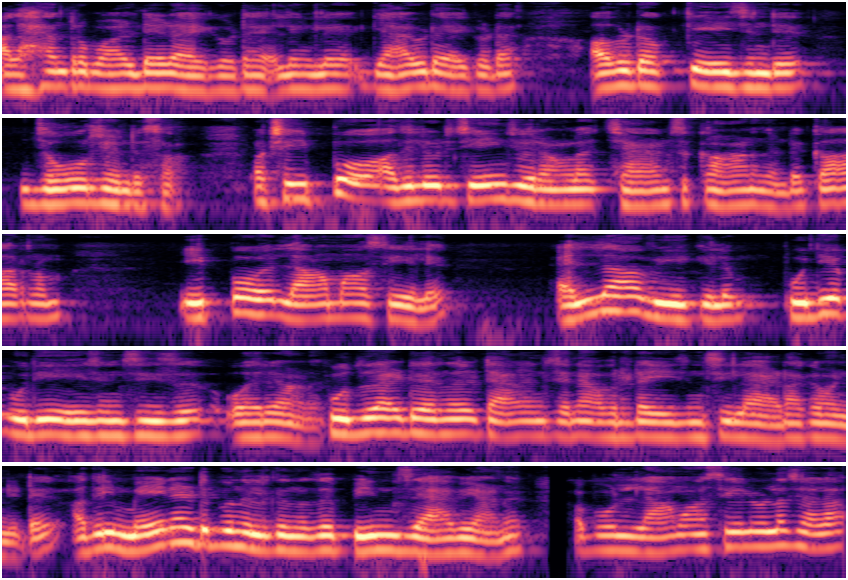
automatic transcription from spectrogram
അലഹാൻഡ്രോ ബാൾഡയുടെ ആയിക്കോട്ടെ അല്ലെങ്കിൽ ഗ്യാവിയുടെ ആയിക്കോട്ടെ അവരുടെ ഒക്കെ ഏജന്റ് ജോർജ് എൻഡസാണ് പക്ഷേ ഇപ്പോൾ അതിലൊരു ചേഞ്ച് വരാനുള്ള ചാൻസ് കാണുന്നുണ്ട്. കാരണം ഇപ്പോൾ ലാമാസയിൽ എല്ലാ വീക്കിലും പുതിയ പുതിയ ഏജൻസീസ് വരാണ്. പുതുതായിട്ട് വരുന്ന ടാലൻസിനെ അവരുടെ ഏജൻസിയിൽ ആഡ് ആക്കാൻ വേണ്ടിയിട്ട്. അതിൽ മെയിനായിട്ട് ഇപ്പോൾ നിൽക്കുന്നത് പിൻ സാവിയാണ് അപ്പോൾ ലാമാസയിലുള്ള ചില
